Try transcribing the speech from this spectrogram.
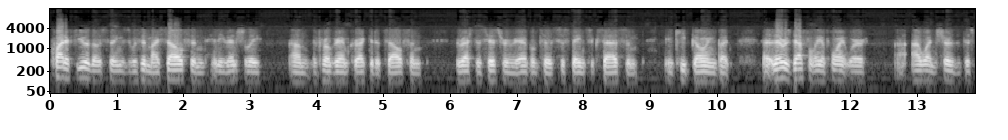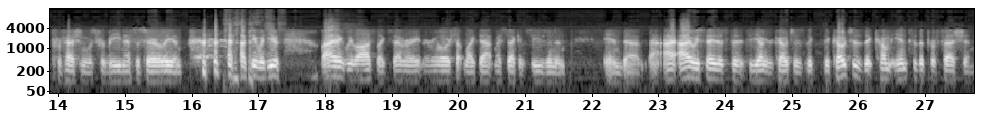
quite a few of those things within myself, and and eventually um, the program corrected itself, and the rest is history. We were able to sustain success and, and keep going, but uh, there was definitely a point where uh, I wasn't sure that this profession was for me necessarily. And I mean, when you, I think we lost like seven or eight in a row or something like that my second season. And, and, uh, I, I always say this to, to younger coaches, the, the coaches that come into the profession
